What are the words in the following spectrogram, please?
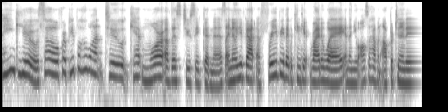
Thank you. So, for people who want to get more of this juicy goodness, I know you've got a freebie that we can get right away. And then you also have an opportunity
